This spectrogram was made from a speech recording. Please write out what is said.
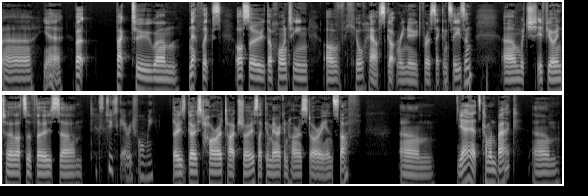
Uh, yeah, but back to um, Netflix. Also, The Haunting of Hill House got renewed for a second season. Um, which, if you're into lots of those um, It's too scary for me. those ghost horror type shows like American Horror Story and stuff. Um, yeah, it's coming back. Um,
